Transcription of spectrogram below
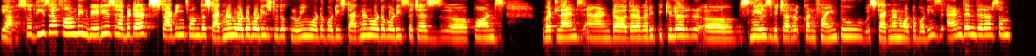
Yeah, so these are found in various habitats, starting from the stagnant water bodies to the flowing water bodies, stagnant water bodies such as uh, ponds, wetlands, and uh, there are very peculiar uh, snails which are confined to stagnant water bodies. And then there are some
